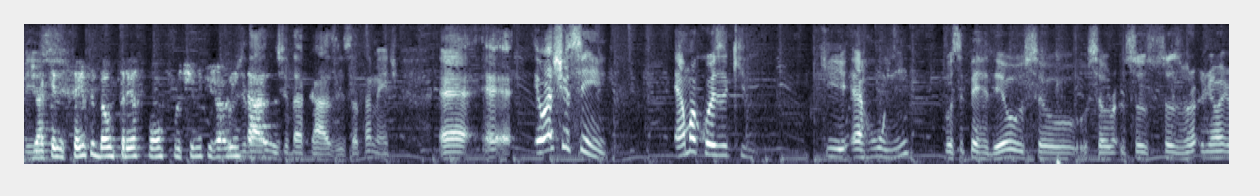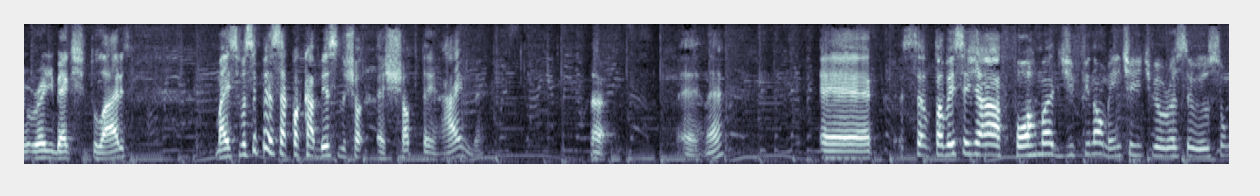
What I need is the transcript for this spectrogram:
Já Isso. que eles sempre dão 3 pontos pro time que joga em de da, casa. de da casa, exatamente. É, é, eu acho que assim, é uma coisa que, que é ruim você perder o seu, o seu, os seus, seus running backs titulares. Mas se você pensar com a cabeça do Scho- é né? É. É, né? É, talvez seja a forma de finalmente a gente ver o Russell Wilson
